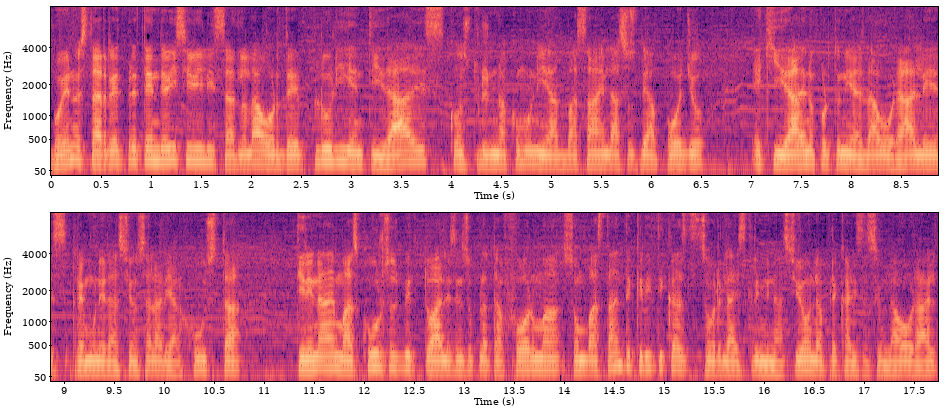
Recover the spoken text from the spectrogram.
Bueno, esta red pretende visibilizar la labor de pluridentidades, construir una comunidad basada en lazos de apoyo, equidad en oportunidades laborales, remuneración salarial justa. Tienen además cursos virtuales en su plataforma, son bastante críticas sobre la discriminación, la precarización laboral,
